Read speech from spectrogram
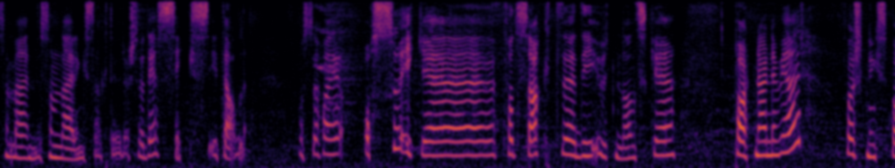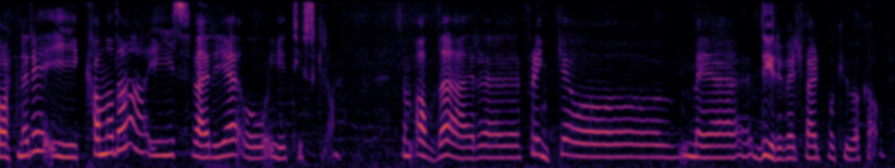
som er med som næringsaktører. Så det er seks i tallet. Og så har jeg også ikke fått sagt de utenlandske partnerne vi har forskningspartnere i Canada, i Sverige og i Tyskland. Som alle er flinke flinke med dyrevelferd på ku og kalv.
